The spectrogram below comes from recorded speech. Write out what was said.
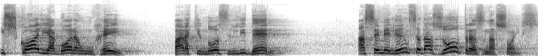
Escolhe agora um rei para que nos lidere, à semelhança das outras nações.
